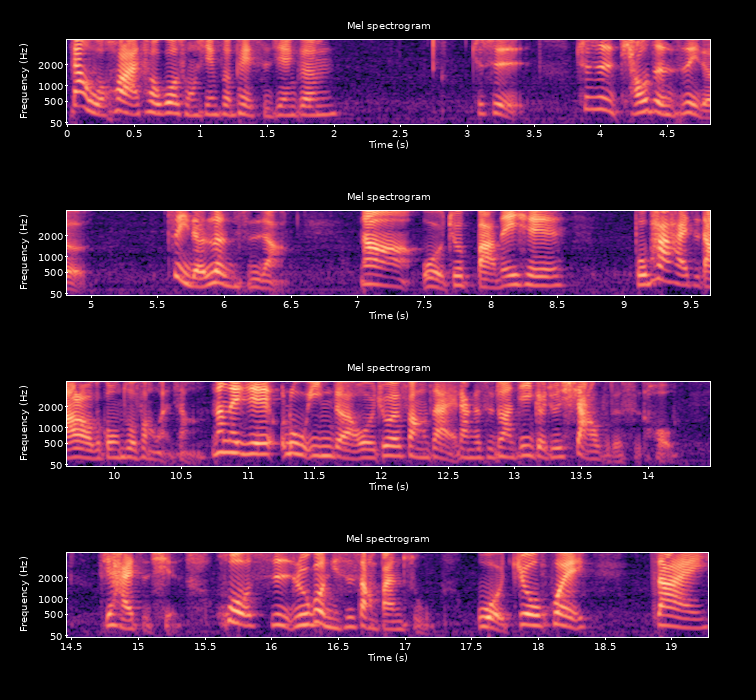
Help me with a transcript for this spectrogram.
但我后来透过重新分配时间，跟就是就是调整自己的自己的认知啊，那我就把那些不怕孩子打扰的工作放晚上。那那些录音的，我就会放在两个时段。第一个就是下午的时候接孩子前，或是如果你是上班族，我就会在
